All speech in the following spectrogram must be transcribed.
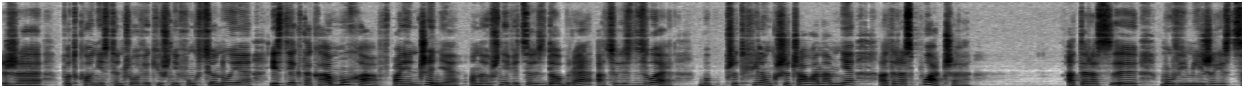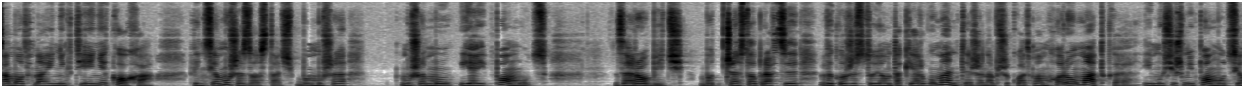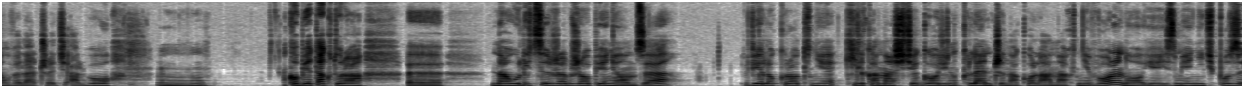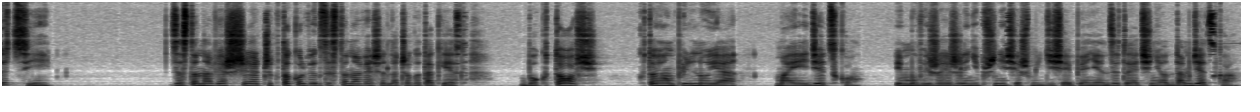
że pod koniec ten człowiek już nie funkcjonuje, jest jak taka mucha w pajęczynie. Ona już nie wie, co jest dobre, a co jest złe, bo przed chwilą krzyczała na mnie, a teraz płacze. A teraz y, mówi mi, że jest samotna i nikt jej nie kocha, więc ja muszę zostać, bo muszę, muszę mu jej pomóc. Zarobić, bo często oprawcy wykorzystują takie argumenty, że na przykład mam chorą matkę i musisz mi pomóc ją wyleczyć, albo mm, kobieta, która y, na ulicy żebrze o pieniądze, wielokrotnie kilkanaście godzin klęczy na kolanach, nie wolno jej zmienić pozycji. Zastanawiasz się, czy ktokolwiek zastanawia się, dlaczego tak jest, bo ktoś, kto ją pilnuje, ma jej dziecko i mówi, że jeżeli nie przyniesiesz mi dzisiaj pieniędzy, to ja ci nie oddam dziecka.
